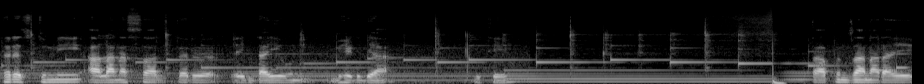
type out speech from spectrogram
खरंच तुम्ही आला नसाल तर एकदा येऊन भेट द्या इथे. आता आपण जाणार आहे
